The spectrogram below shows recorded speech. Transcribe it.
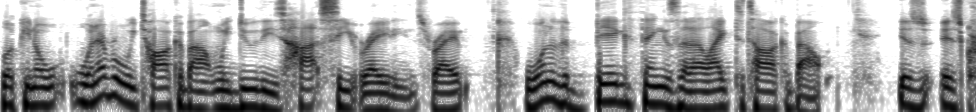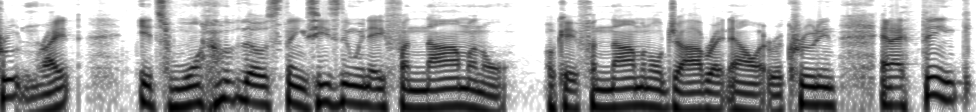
Look, you know, whenever we talk about and we do these hot seat ratings, right? One of the big things that I like to talk about is is Cruton, right? It's one of those things. He's doing a phenomenal okay, phenomenal job right now at recruiting. And I think,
